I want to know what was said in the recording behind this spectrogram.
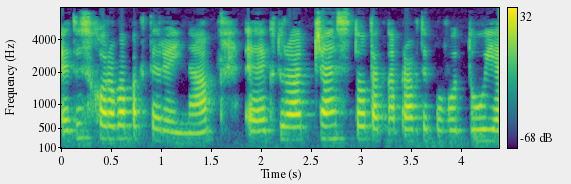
E, to jest choroba bakteryjna, która często tak naprawdę powoduje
